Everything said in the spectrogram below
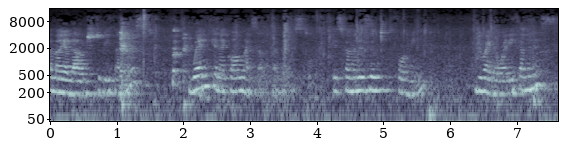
Am I allowed to be feminist? When can I call myself feminist? Is feminism for me? Do I know any feminists?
